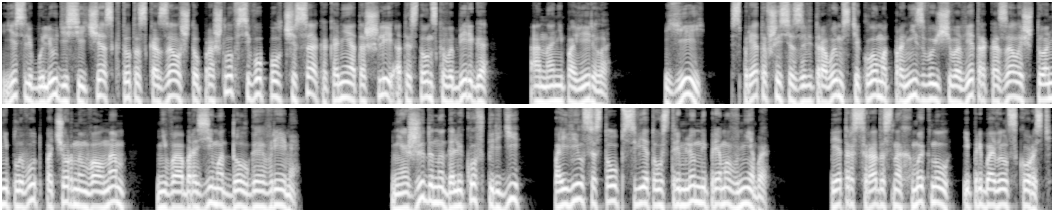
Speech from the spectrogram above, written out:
Если бы люди сейчас кто-то сказал, что прошло всего полчаса, как они отошли от эстонского берега, она не поверила. Ей, спрятавшейся за ветровым стеклом от пронизывающего ветра, казалось, что они плывут по черным волнам невообразимо долгое время. Неожиданно далеко впереди появился столб света, устремленный прямо в небо. Петерс радостно хмыкнул и прибавил скорость.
